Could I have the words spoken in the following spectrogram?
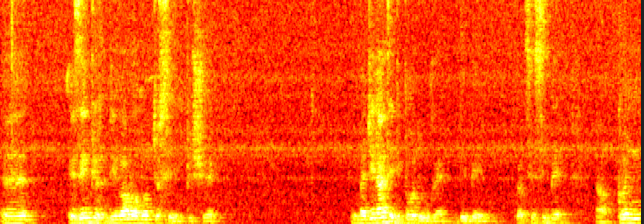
Eh, esempio di nuovo molto semplice, immaginate di produrre dei beni, qualsiasi bene, no? Con,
